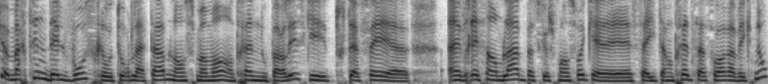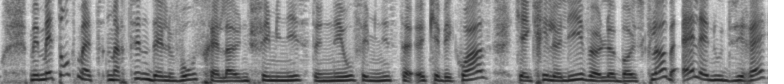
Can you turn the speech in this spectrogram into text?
que Martine Delvaux serait autour de la table en ce moment en train de nous parler, ce qui est tout à fait euh, invraisemblable parce que je pense pas que ça y tenterait de s'asseoir avec nous. Mais mettons que Martine Delvaux serait là, une féministe, une néo-féministe euh, québécoise qui a écrit le livre Le Boys Club. Elle, elle nous dirait,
